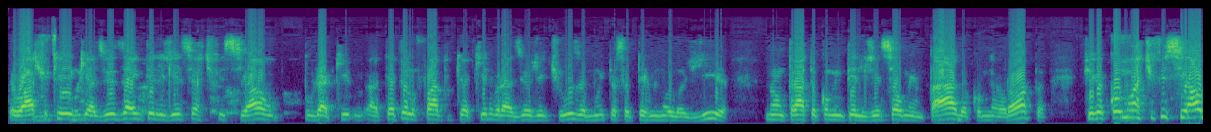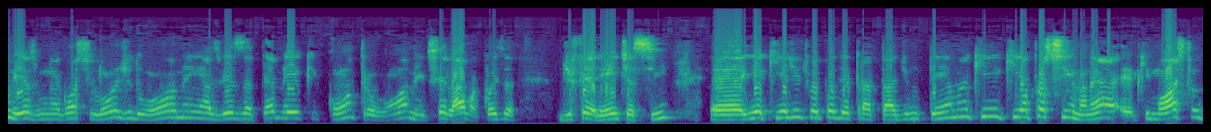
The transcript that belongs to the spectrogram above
Eu acho que, que às vezes a inteligência artificial, por aqui, até pelo fato que aqui no Brasil a gente usa muito essa terminologia, não trata como inteligência aumentada, como na Europa, fica como artificial mesmo, um negócio longe do homem, às vezes até meio que contra o homem, sei lá, uma coisa diferente assim. É, e aqui a gente vai poder tratar de um tema que, que aproxima, né, é, que mostra o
